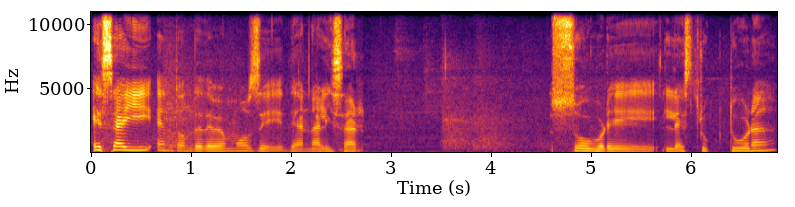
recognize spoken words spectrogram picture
es ahí en donde debemos de, de analizar sobre la estructura,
